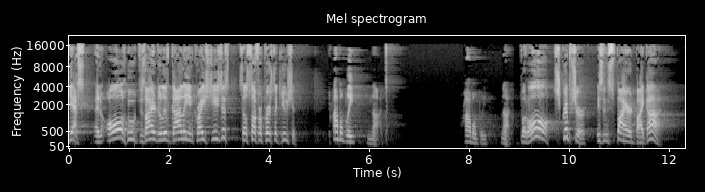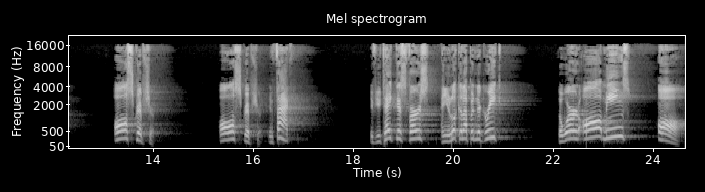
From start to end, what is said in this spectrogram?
Yes, and all who desire to live godly in Christ Jesus shall suffer persecution. Probably not. Probably not. But all scripture is inspired by God. All scripture. All scripture. In fact, if you take this verse and you look it up in the Greek, the word all means all.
